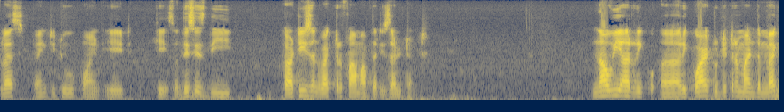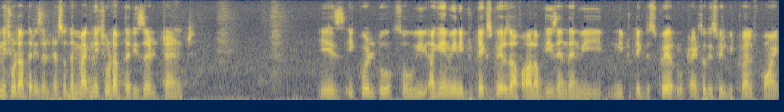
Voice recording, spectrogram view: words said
plus 22.8 k. So this is the Cartesian vector form of the resultant now we are requ uh, required to determine the magnitude of the resultant. So the magnitude of the resultant is equal to so we again we need to take squares of all of these and then we need to take the square root right? So this will be 12 point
